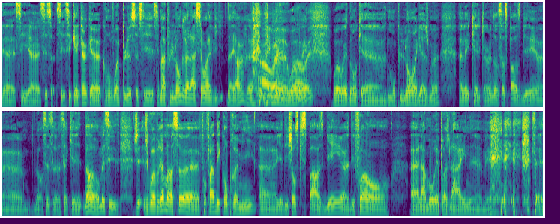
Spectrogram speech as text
Euh, c'est euh, c'est ça. C'est c'est quelqu'un que qu'on voit plus. C'est c'est ma plus longue relation à vie d'ailleurs. Ah ouais? Euh, ouais, ah ouais, ouais? Ouais donc mon plus long engagement avec quelqu'un. Donc ça se passe bien. Non c'est ça. C'est que non, non mais c'est je, je, vois vraiment ça faut faire des compromis. Il y a des choses qui se passent bien. Des fois on l'amour est proche de la haine mais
